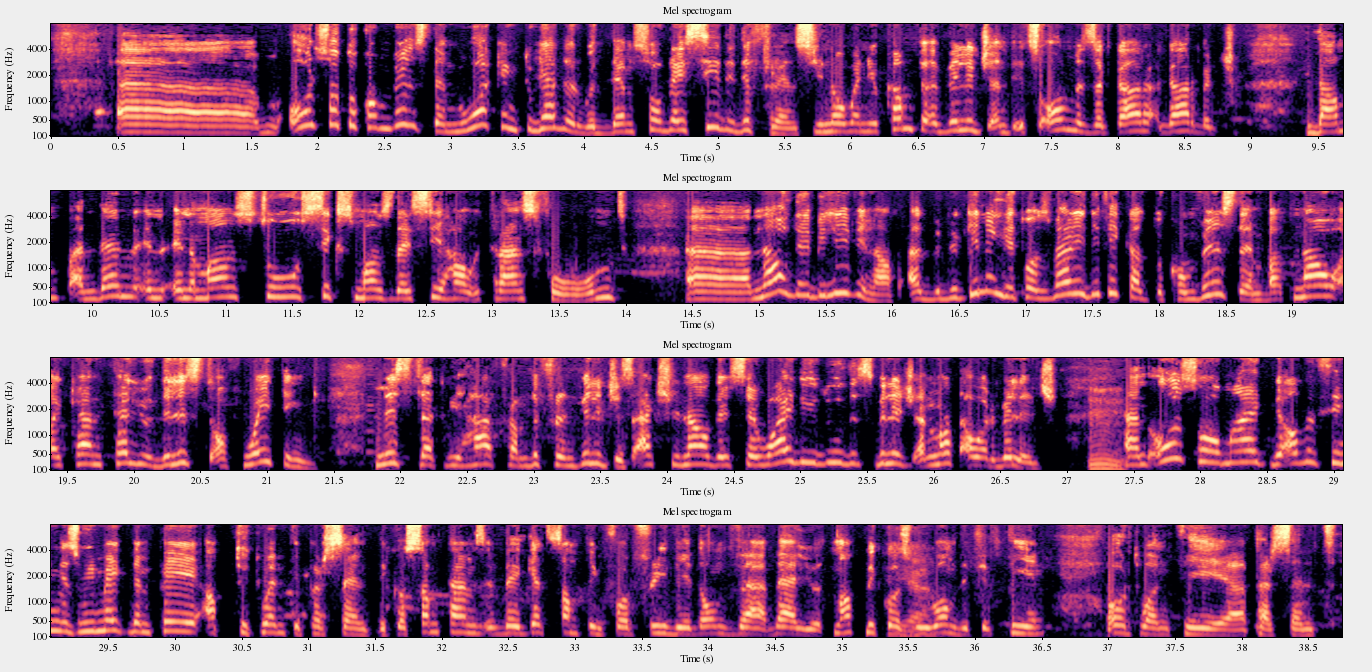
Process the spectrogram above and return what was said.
Uh, also to convince them, working together with them so they see the difference. You know, when you come to a village and it's almost a gar- garbage dump, and then in, in a month, two, six months, they see how it transformed. Uh, now they believe in it. At the beginning, it was very difficult to convince them, but now I can tell you the list of waiting lists that we have from different villages. Actually, now they say, "Why do you do this village and not our village?" Mm. And also, Mike, the other thing is we make them pay up to twenty percent because sometimes if they get something for free, they don't value it. Not because yeah. we want the fifteen or twenty uh, percent.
